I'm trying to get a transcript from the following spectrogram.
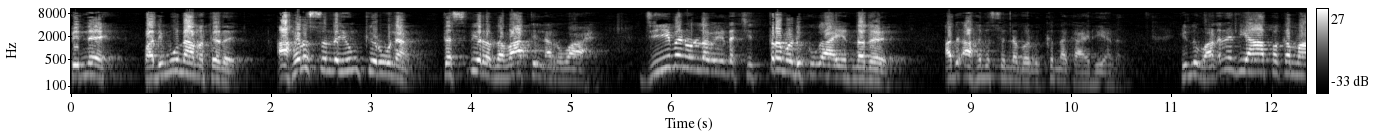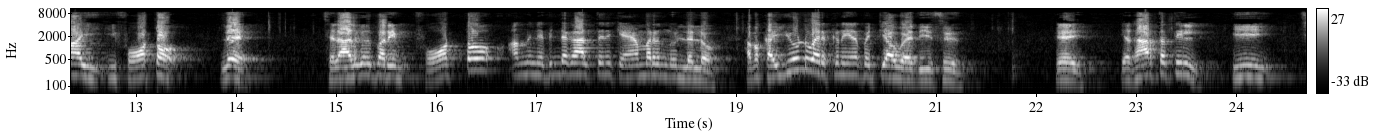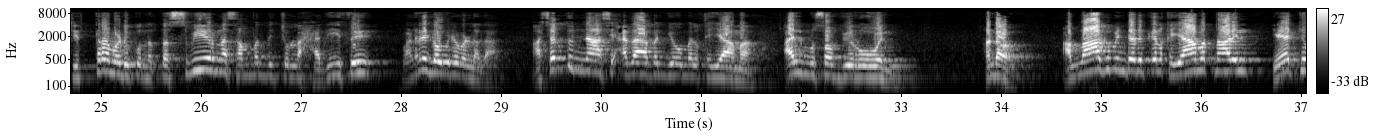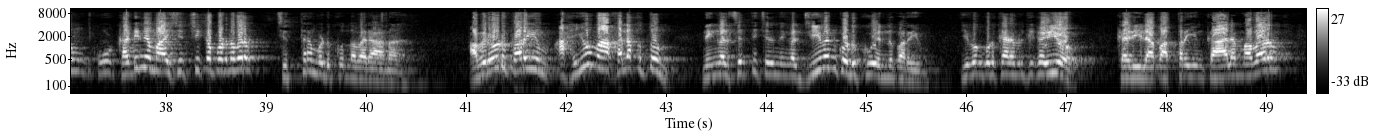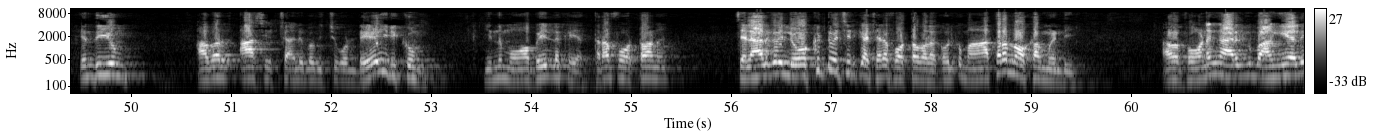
പിന്നെ പതിമൂന്നാമത്തേത് അഹ്ലുസുന്നയും കിറൂന തസ്ബീർ ദവാത്തിൽ അർവാഹ്. ജീവനുള്ളവയുടെ ചിത്രമെടുക്കുക എന്നത് അത് അഹ്ലുസുന്ന വെറുക്കുന്ന കാര്യമാണ്. ഇന്ന് വളരെ വ്യാപകമായി ഈ ഫോട്ടോ അല്ലേ ചില ആളുകൾ പറയും ഫോട്ടോ അന്ന് നബിന്റെ കാലത്തിന് ക്യാമറ ഒന്നും ഇല്ലല്ലോ. അപ്പൊ കൈകൊണ്ട് വരക്കണതിനെ പറ്റിയാവും ഹദീസ്. ഏയ് യഥാർത്ഥത്തിൽ ഈ ചിത്രമെടുക്കുന്ന തസ്വീറിനെ സംബന്ധിച്ചുള്ള ഹദീസ് വളരെ ഗൗരവമുള്ളതാ. അസത്തുന്നാസി അദാബൻ ഖിയാമ അൽ കണ്ടോ? അള്ളാഹുവിന്റെ അടുക്കൽ ഖിയാമത്ത് നാളിൽ ഏറ്റവും കഠിനമായി ശിക്ഷിക്കപ്പെടുന്നവർ ചിത്രമെടുക്കുന്നവരാണ്. അവരോട് പറയും അഹ്യൂമാ ഖലഖ്തും. നിങ്ങൾ സൃഷ്ടിച്ചത് നിങ്ങൾ ജീവൻ കൊടുക്കൂ എന്ന് പറയും. ജീവൻ കൊടുക്കാൻ അവർക്ക് കഴിയോ? കഴിയില്ല. അപ്പൊ അത്രയും കാലം അവർ എന്ത് ചെയ്യും? അവർ ആ ശിക്ഷ അനുഭവിച്ചുകൊണ്ടേയിരിക്കും. ഇന്ന് മൊബൈലിലൊക്കെ എത്ര ഫോട്ടോ ആണ്? ചില ആളുകൾ ലോക്കിട്ട് വെച്ചിരിക്കുക ചില ഫോട്ടോകളൊക്കെ അവർക്ക് മാത്രം നോക്കാൻ വേണ്ടി. അവ ഫോണെങ്കിൽ ആരെങ്കിലും വാങ്ങിയാൽ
